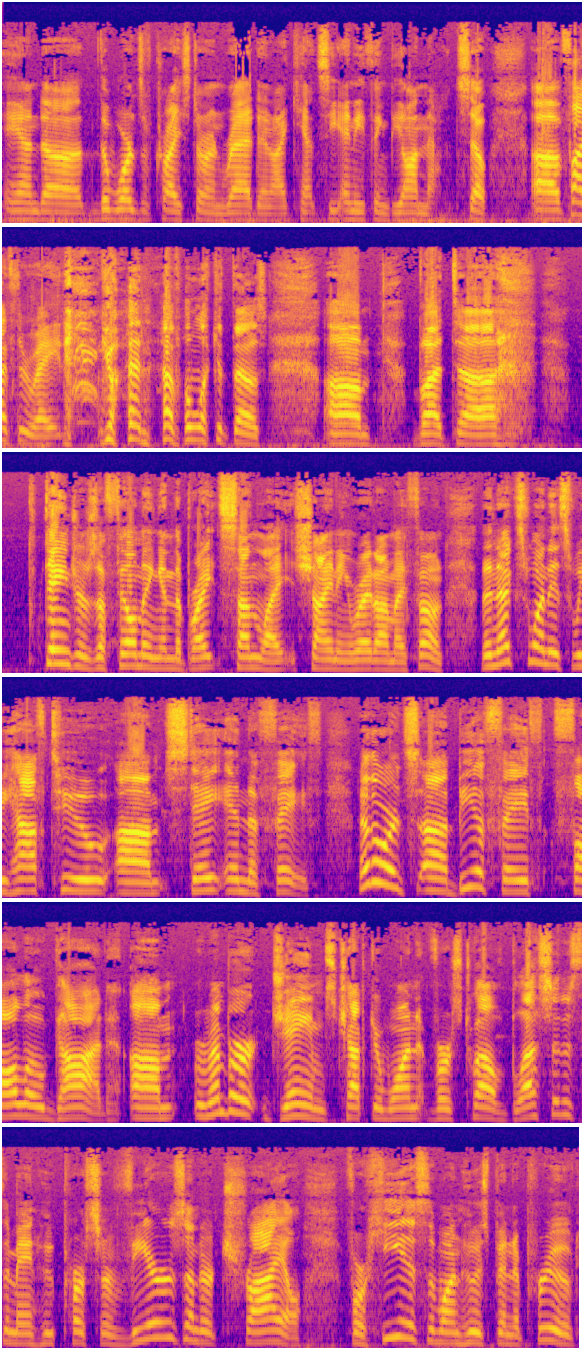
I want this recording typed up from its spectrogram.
And uh, the words of Christ are in red, and I can't see anything beyond that. So, uh, 5 through 8, go ahead and have a look at those. Um, but uh, dangers of filming in the bright sunlight shining right on my phone. The next one is we have to um, stay in the faith. In other words, uh, be of faith, follow God. Um, remember James chapter 1, verse 12 Blessed is the man who perseveres under trial, for he is the one who has been approved.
